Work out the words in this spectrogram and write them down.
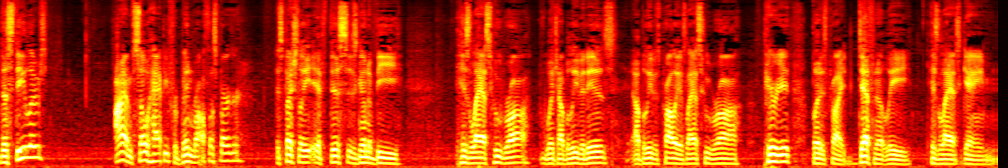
the Steelers. I am so happy for Ben Roethlisberger, especially if this is going to be his last hoorah, which I believe it is. I believe it's probably his last hoorah period, but it's probably definitely his last game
